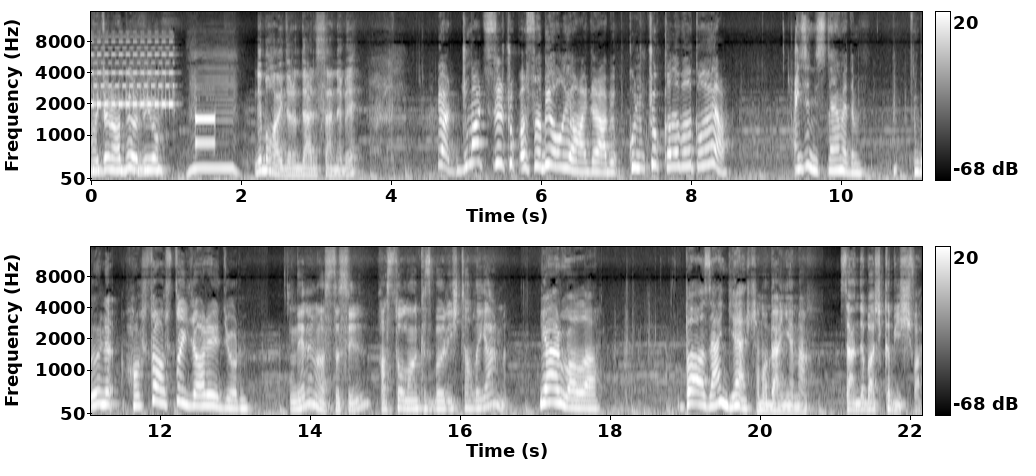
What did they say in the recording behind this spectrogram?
Haydar abi arıyor. Ne bu Haydar'ın derdi senle be? Ya cumartesileri çok asabi oluyor Haydar abi. Kulüp çok kalabalık oluyor ya. İzin istemedim. Böyle hasta hasta idare ediyorum. Neren hasta senin? Hasta olan kız böyle iştahla yer mi? Yer valla. Bazen yer. Ama ben yemem. Sende başka bir iş var.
